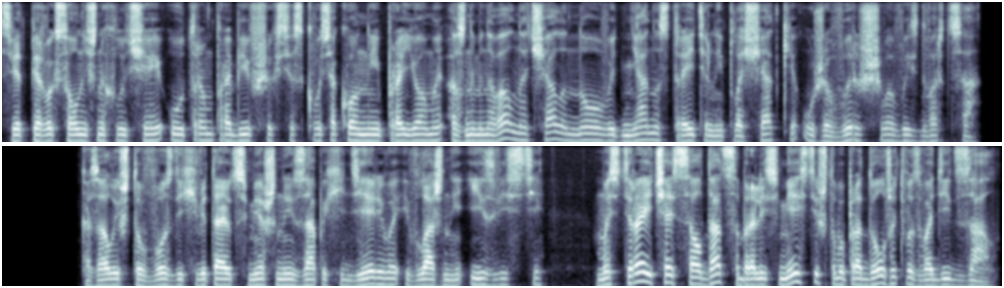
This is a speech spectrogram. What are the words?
Свет первых солнечных лучей, утром пробившихся сквозь оконные проемы, ознаменовал начало нового дня на строительной площадке уже выросшего высь дворца. Казалось, что в воздухе витают смешанные запахи дерева и влажные извести. Мастера и часть солдат собрались вместе, чтобы продолжить возводить зал.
